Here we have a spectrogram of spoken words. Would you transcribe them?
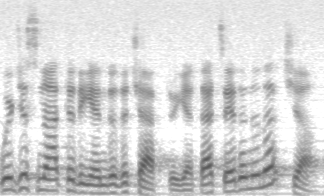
We're just not to the end of the chapter yet. That's it in a nutshell.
